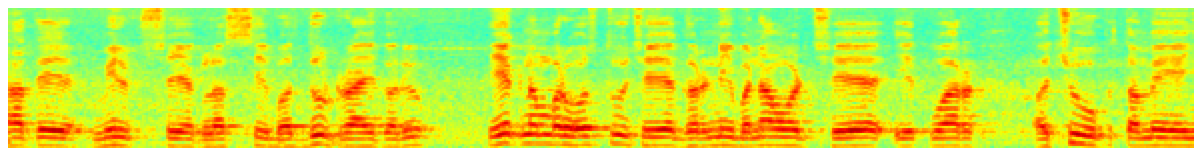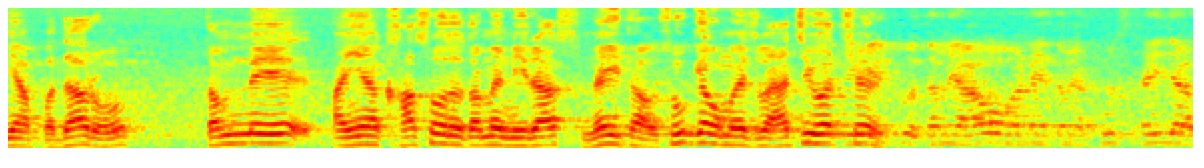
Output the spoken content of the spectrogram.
સાથે મિલ્ક શેક લસ્સી બધું ટ્રાય કર્યું. એક નંબર વસ્તુ છે, ઘરની બનાવટ છે. એકવાર અચૂક તમે અહીંયા પધારો તમને અહીંયા ખાશો તો તમે નિરાશ નહીં થાવ. શું કહેવું મહેશભાઈ? સાચી વાત છે? તમે આવો અને તમે ખુશ થઈ જાઓ.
